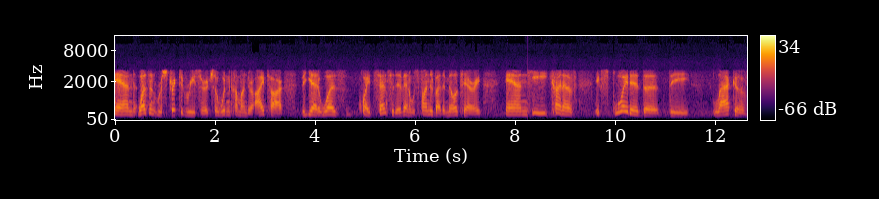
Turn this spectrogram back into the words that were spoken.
and wasn't restricted research, so it wouldn't come under ITAR, but yet it was quite sensitive, and it was funded by the military. And he kind of exploited the the lack of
